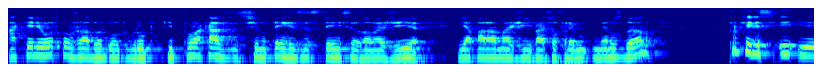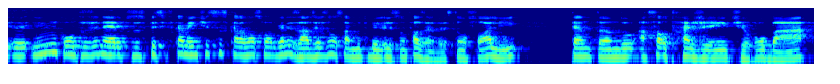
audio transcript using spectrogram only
aquele outro conjurador do outro grupo que por um acaso do destino tem resistências à magia e a parar a magia e vai sofrer menos dano, porque eles, em encontros genéricos especificamente, esses caras não são organizados, eles não sabem muito bem o que eles estão fazendo. Eles estão só ali tentando assaltar gente, roubar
